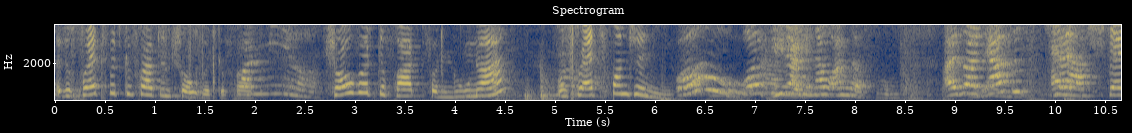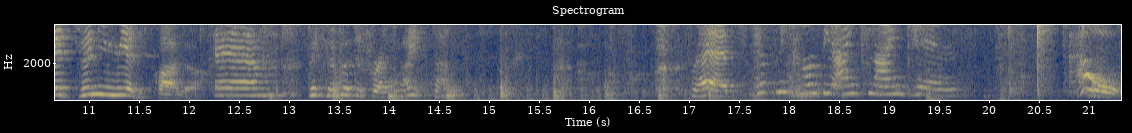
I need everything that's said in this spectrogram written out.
Also, Fred wird gefragt und Joe wird gefragt. Von mir. Joe wird gefragt von Luna und Fred von Ginny. Oh, okay. Wieder genau andersrum. Also als erstes Ja. ste stellt Ginny mir die Frage. Ähm, Bitte, bitte, Fred, weiß das. Fred, hilf nicht rum wie ein Kleinkind. Au.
